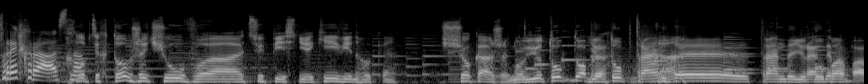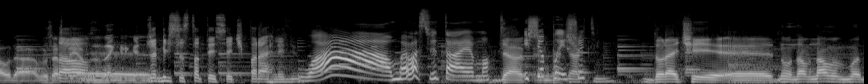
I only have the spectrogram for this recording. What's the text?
Прекрасно. Хлопці, хто вже чув е, цю пісню? Які відгуки? Що кажуть? Ну, в Ютуб добре. Ютуб тренди, тренди Тренди Ютуба. попав, да. вже Та, прямо за е, декілька Вже днів. більше 100 тисяч переглядів. Вау! Ми вас вітаємо. Дякую. І що пишуть? До речі, е, ну нам нам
